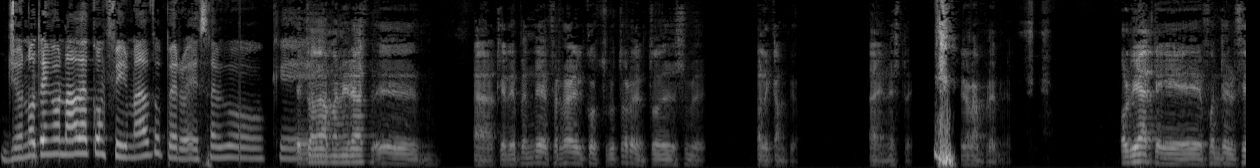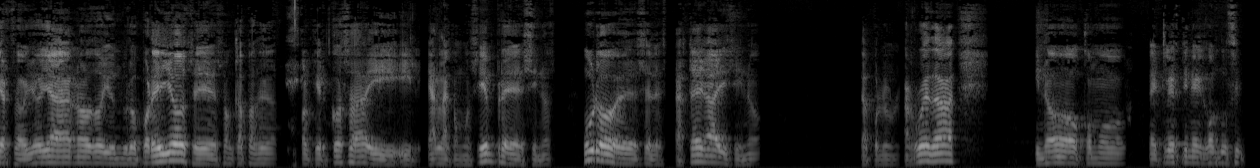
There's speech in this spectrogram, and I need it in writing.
Yo no tengo nada confirmado, pero es algo que... De todas maneras, eh, ah, que depende de Ferrari el constructor, entonces eh, sale campeón. Ah, en este, gran premio. Olvídate, Fuente del Cierzo, yo ya no doy un duro por ellos, eh, son capaces de hacer cualquier cosa y, liarla como siempre. Si no es muro, es el estratega, y si no, a poner una rueda. Si no, como Leclerc tiene que conducir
